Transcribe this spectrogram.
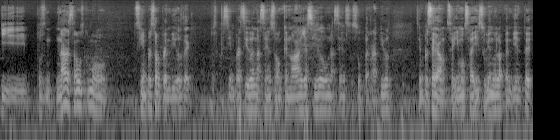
Y pues nada, estamos como siempre sorprendidos de pues, que siempre ha sido en ascenso, aunque no haya sido un ascenso súper rápido, siempre seguimos ahí subiendo la pendiente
